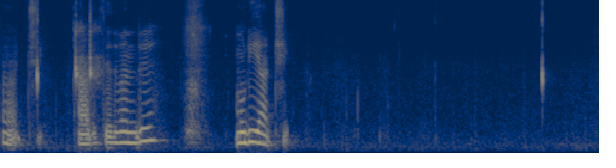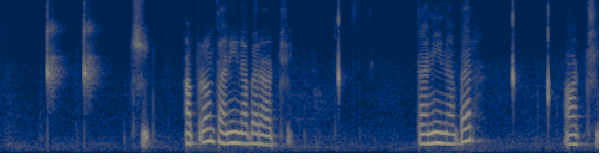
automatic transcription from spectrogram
ஆட்சி. அடுத்தது வந்து முடியாட்சி ஆட்சி அப்புறம் தனிநபர் ஆட்சி. தனிநபர் ஆட்சி.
